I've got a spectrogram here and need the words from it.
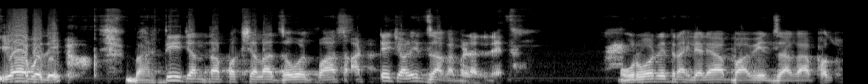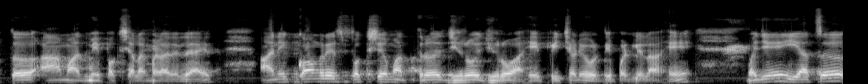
यामध्ये भारतीय जनता पक्षाला जवळपास अठ्ठेचाळीस जागा मिळालेल्या आहेत. उर्वरित राहिलेल्या बावीस जागा फक्त आम आदमी पक्षाला मिळालेल्या आहेत. आणि काँग्रेस पक्ष मात्र झिरो झिरो आहे पिछाडीवरती पडलेला आहे. म्हणजे याचं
